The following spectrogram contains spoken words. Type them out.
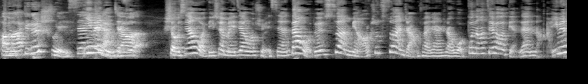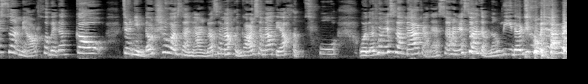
好吗？这跟水仙因为你知道，首先我的确没见过水仙，但我对蒜苗是蒜长出来这件事儿，我不能接受的点在哪儿？因为蒜苗特别的高。就你们都吃过蒜苗，你知道蒜苗很高，蒜苗底下很粗。我就说这蒜苗长在蒜上，这蒜怎么能立得住？它不是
